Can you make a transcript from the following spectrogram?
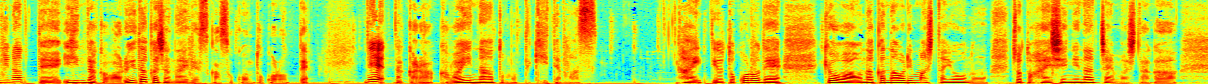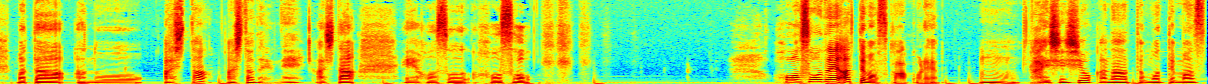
になっていいんだか悪いだかじゃないですかそこのところってでだから可愛いなと思って聞いてますはい。っていうところで、今日はお腹治りましたようの、ちょっと配信になっちゃいましたが、また、あの、明日？明日だよね。明日、えー、放送、放送。放送で合ってますか？これ。うん。配信しようかなって思ってます。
